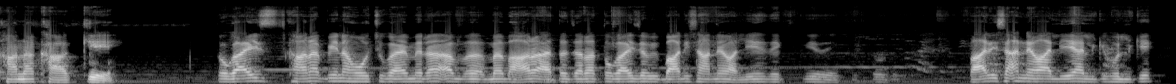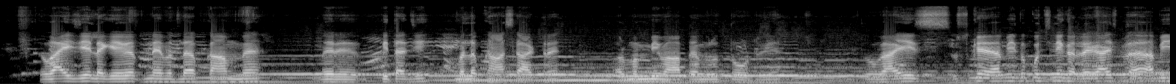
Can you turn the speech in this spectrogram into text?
खाना खा के। तो गाइज़ खाना पीना हो चुका है मेरा। अब मैं बाहर आया था जरा। तो गाइज़ अभी बारिश आने वाली है। देख, ये देख। बारिश आने वाली है हल्की फुल्की। तो गाइज़ ये लगे हुए अपने मतलब काम में, मेरे पिताजी मतलब घास काट रहे हैं और मम्मी वहाँ पे अमरूद तोड़ रही है। तो गाइस उसके अभी तो कुछ नहीं कर रहे। गाइस अभी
